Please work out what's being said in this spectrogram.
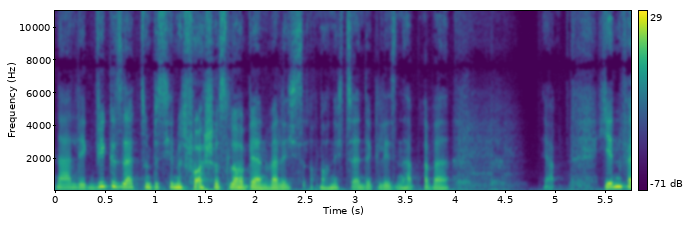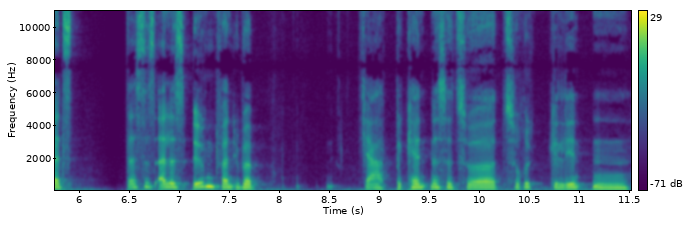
nahelegen. Wie gesagt, so ein bisschen mit Vorschusslorbeeren, weil ich es auch noch nicht zu Ende gelesen habe. Aber ja, jedenfalls, dass es alles irgendwann über ja, Bekenntnisse zur zurückgelehnten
